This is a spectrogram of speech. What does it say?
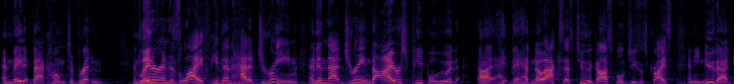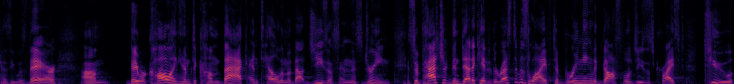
and made it back home to Britain. And later in his life, he then had a dream, and in that dream, the Irish people who had uh, they had no access to the gospel of Jesus Christ, and he knew that because he was there. Um, they were calling him to come back and tell them about Jesus in this dream. And so Patrick then dedicated the rest of his life to bringing the gospel of Jesus Christ to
